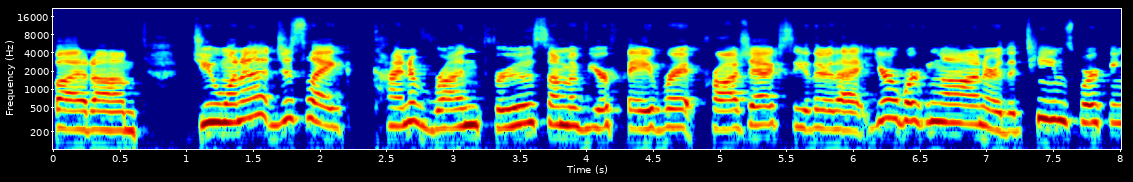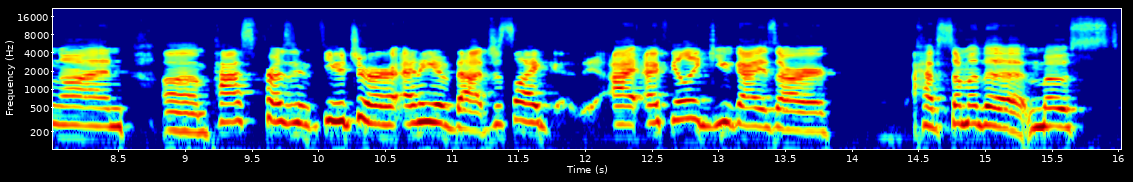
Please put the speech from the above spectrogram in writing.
but um do you want to just like kind of run through some of your favorite projects, either that you're working on or the team's working on, um, past, present, future, any of that. Just like I, I feel like you guys are have some of the most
